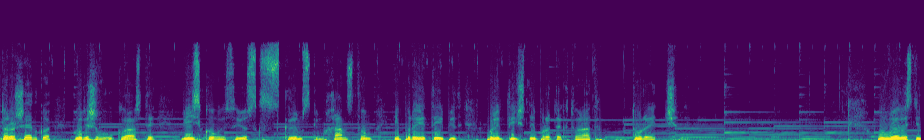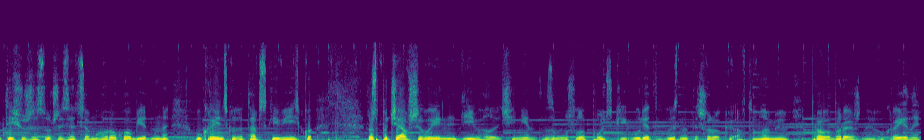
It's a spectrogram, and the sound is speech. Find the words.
Дорошенко вирішив укласти військовий союз з Кримським ханством і перейти під політичний протекторат Туреччини. У вересні 1667 року об'єднане українсько-татарське військо, розпочавши воєнні дії в Галичині, змусило польський уряд визнати широку автономію правобережної України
